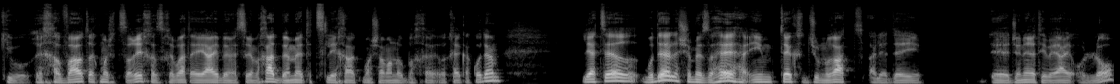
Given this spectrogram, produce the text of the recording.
כאילו רחבה יותר כמו שצריך, אז חברת AI ב-21 באמת הצליחה, כמו שאמרנו בח- בחלק הקודם, לייצר מודל שמזהה האם טקסט ג'ונרט על ידי אה, Generative AI או לא.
